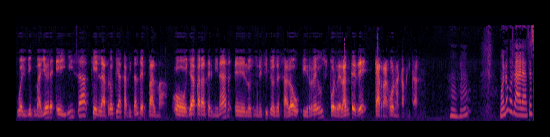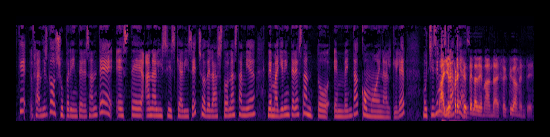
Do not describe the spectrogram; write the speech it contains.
o el Mayor e Ibiza que en la propia capital de Palma, o ya para terminar, eh, los municipios de Salou y Reus por delante de Tarragona capital. Bueno, pues la verdad es que, Francisco, súper interesante este análisis que habéis hecho de las zonas también de mayor interés tanto en venta como en alquiler. Muchísimas gracias. Mayor presión de la demanda, efectivamente.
